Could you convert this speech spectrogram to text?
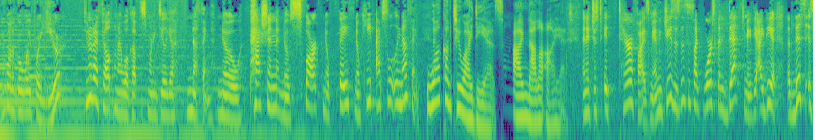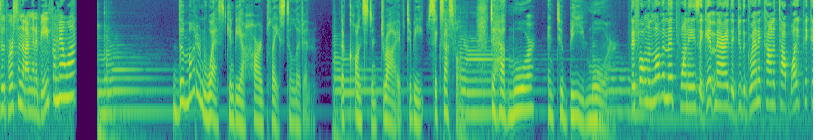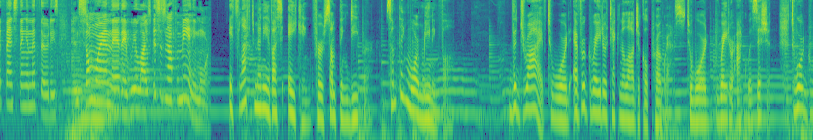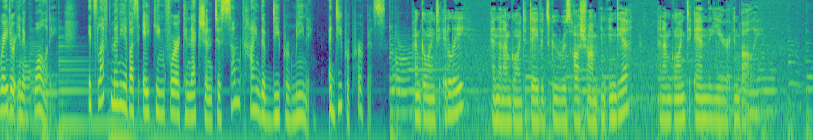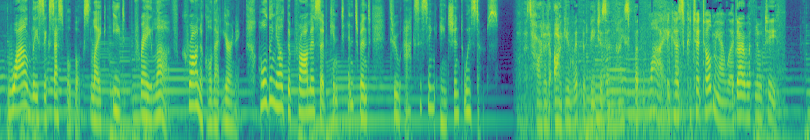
You want to go away for a year? Do you know what I felt when I woke up this morning, Delia? Nothing. No passion, no spark, no faith, no heat, absolutely nothing. Welcome to Ideas. I'm Nahlah Ayed. And it just, it terrifies me. I mean, Jesus, this is like worse than death to me. The idea that this is the person that I'm going to be from now on. The modern West can be a hard place to live in. The constant drive to be successful, to have more, and to be more. They fall in love in their 20s, they get married, they do the granite countertop white picket fence thing in their 30s, and somewhere in there they realize this is not for me anymore. It's left many of us aching for something deeper, something more meaningful. The drive toward ever greater technological progress, toward greater acquisition, toward greater inequality, it's left many of us aching for a connection to some kind of deeper meaning, a deeper purpose. I'm going to Italy, and then I'm going to David's Guru's ashram in India, and I'm going to end the year in Bali. Wildly successful books like Eat, Pray, Love chronicle that yearning, holding out the promise of contentment through accessing ancient wisdoms. Well, that's harder to argue with. The beaches are nice, but why? Because Ketut told me I would. The guy with no teeth.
